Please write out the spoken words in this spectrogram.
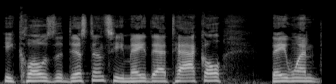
he closed the distance. He made that tackle. They went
